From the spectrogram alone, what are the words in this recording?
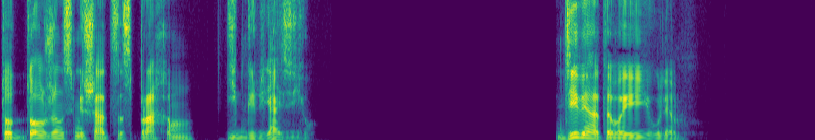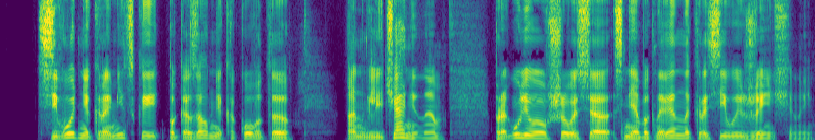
тот должен смешаться с прахом и грязью. 9 июля. Сегодня Крамицкий показал мне какого-то англичанина, прогуливавшегося с необыкновенно красивой женщиной,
